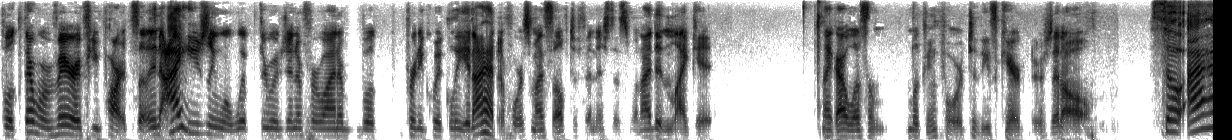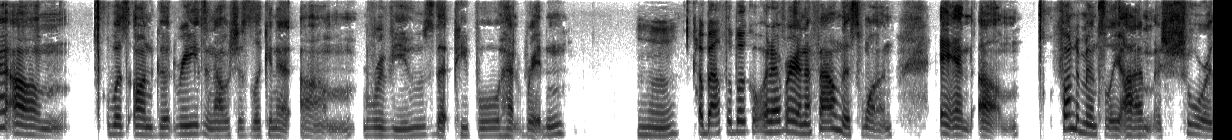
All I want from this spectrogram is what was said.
book. There were very few parts, so, and I usually will whip through a Jennifer Weiner book pretty quickly, and I had to force myself to finish this one. I didn't like it. Like I wasn't looking forward to these characters at all. So I um was on Goodreads and I was just looking at um, reviews that people had written mm-hmm. about the book or whatever, and I found this one. And um, fundamentally, I'm sure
